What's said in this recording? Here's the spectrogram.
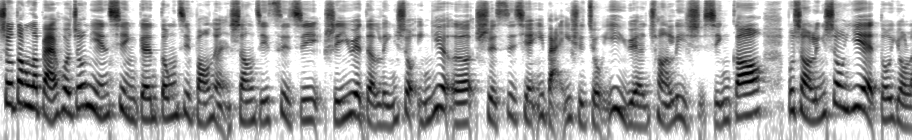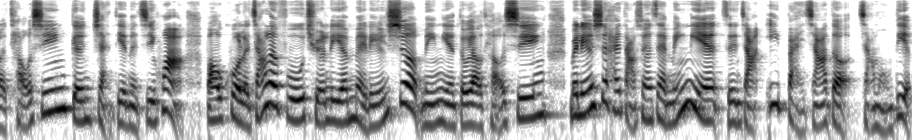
受到了百货周年庆跟冬季保暖商机刺激，十一月的零售营业额是四千一百一十九亿元，创历史新高。不少零售业都有了调薪跟展店的计划，包括了家乐福、全联、美联社，明年都要调薪。美联社还打算在明年增加一百家的加盟店。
